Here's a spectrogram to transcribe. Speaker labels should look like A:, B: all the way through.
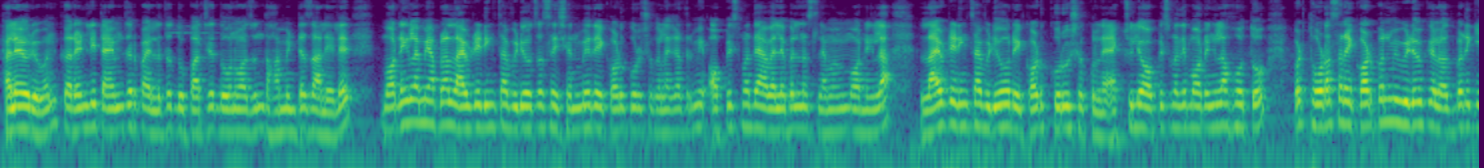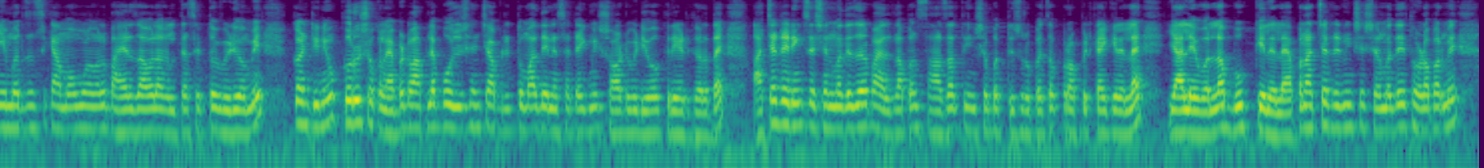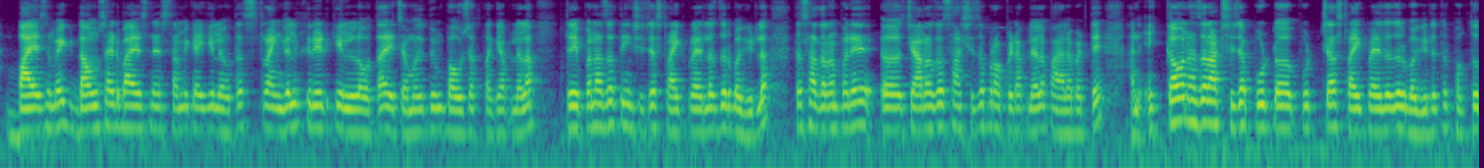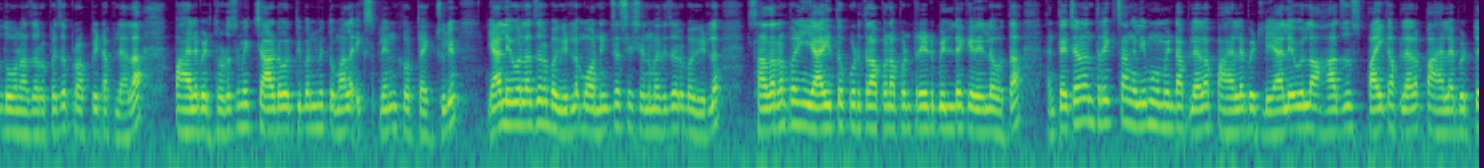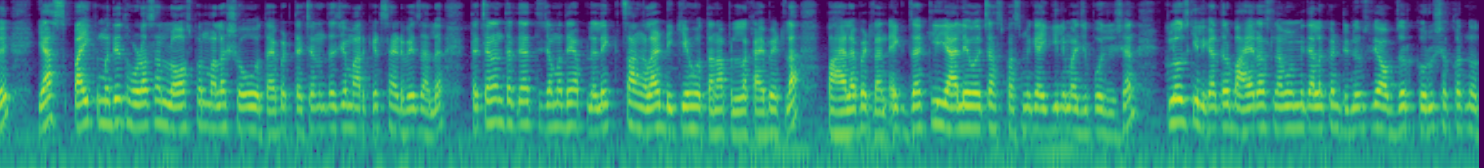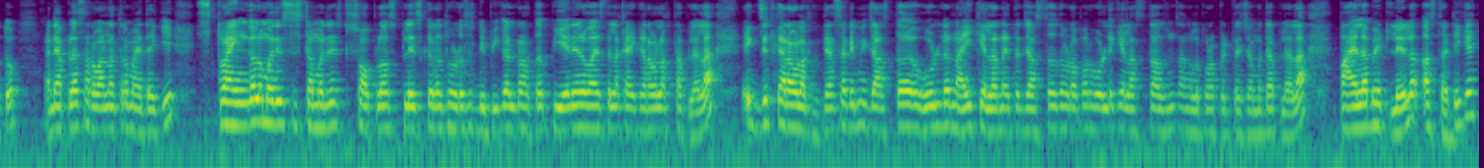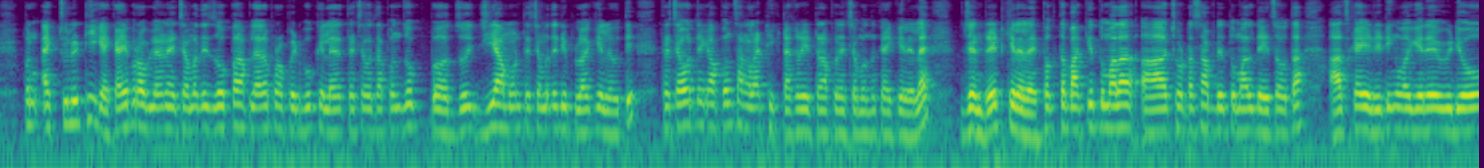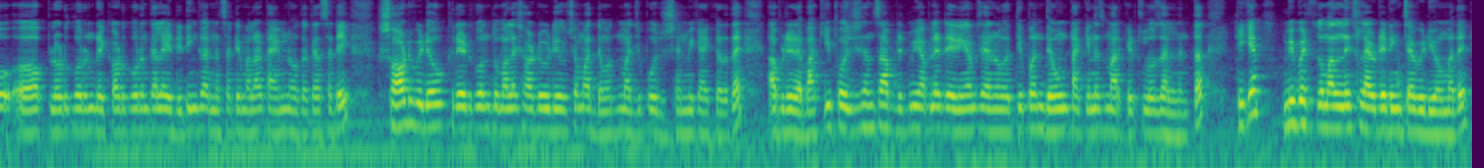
A: Hello everyone currently time जर पाहिलं तर दुपारचे दोन वाजून दहा मिनटं झालेले आहेत. मॉर्निंगला मी आपला लाईव्ह ट्रेडिंगचा व्हिडिओचा सेशन मी रेकॉर्ड करू शकलो नाही का तर मी ऑफिसमध्ये अवेलेबल नसल्यामुळे मी मॉर्निंगला लाईव्ह ट्रेडिंगचा व्हिडिओ रेकॉर्ड करू शकलो नाही. ॲक्च्युली ऑफिसमध्ये मॉर्निंगला होतो बट थोडासा रेकॉर्ड पण मी व्हिडिओ केला होता बट एक इमर्जन्सी कामामुळे मला बाहेर जावं लागलं त्यासाठी तो व्हिडिओ मी कंटिन्यू करू शकलो नाही. बट आपल्या पोझिशनची अपडेट तुम्हाला देण्यासाठी एक मी शॉर्ट व्हिडिओ क्रिएट करत आहे. आजच्या ट्रेडिंग सेशनमध्ये जर पाहिलं तर आपण सहा हजार तीनशे बत्तीस रुपयाचं प्रॉफिट काय केलेलं आहे या लेवलला बुक केलेलं आहे. आपण आजच्या ट्रेडिंग सेशनमध्ये थोडाफार मी बाय बायस एक डाऊन साईड बायसने असता मी काय केलं होतं? स्ट्रँगल क्रिएट केलेला होता. याच्यामध्ये तुम्ही पाहू शकता की आपल्याला त्रेपन्न हजार तीनशेच्या स्ट्राईक प्राईजला जर बघितलं तर साधारणपणे चार हजार सहाशेचं प्रॉफिट आपल्याला पाहायला भेटते. आणि एकावन्न हजार आठशेच्या पुट पुटच्या स्ट्राईक प्राईजला जर बघितलं तर फक्त दोन हजार रुपयाचं प्रॉफिट आपल्याला पाहायला भेटतं. थोडंसं मी चार्टवरती पण मी तुम्हाला एक्सप्लेन करतो ॲक्च्युली या लेवलला जर बघितलं मॉर्निंगच्या सेशनमध्ये जर बघितलं साधारणपणे या इथं कुठेतरी आपण आपण ट्रेड बिल्ड केलेला होता. आणि त्याच्यानंतर एक चांगली मुवमेंट आपल्याला पाहायला भेटली. या लेवलला हा जो स्पाईक आपल्याला पाहायला भेटतोय या स्पाईकमध्ये थोडासा लॉस पण मला शो होत आहे बट त्याच्यानंतर जे मार्केट साईडवे झालं त्याच्यानंतर त्या त्याच्यामध्ये आपल्याला एक चांगला डिके होताना आपल्याला काय भेटला? पाहायला भेटला. आणि एक्झॅक्टली या लेवलच्या आसपास मी काय केली माझी पोझिशन क्लोज केली. का तर बाहेर असल्यामुळे मी त्याला कंटिन्युअसली ऑब्झर्व करू शकत नव्हतो. आणि आपल्या सर्वांना तर माहिती आहे की स्ट्रँगलमध्ये सिस्टममध्ये स्टॉप लॉस प्लेस करणं थोडंसं डिफिकल्ट राहतं. पी एन एल वाईज त्याला काय करावं लागतं आपल्याला? एक्झिट करावं लागतं. त्यासाठी मी जास्त होल्ड नाही केला नाही तर जास्त थोडाफार होल्ड केला असता अजून चांगलं प्रॉफिट त्याच्यामध्ये आपल्याला पाहायला भेटलेलं असतं. ठीक आहे? पण ॲक्च्युली ठीक ठीक आहे काही प्रॉब्लेम नाही. याच्यामध्ये जो पण आपल्याला प्रॉफिट बुक केलेला आहे त्याच्यावरती आपण जो जो जी अमाऊंट त्याच्यामध्ये डिप्लॉय केली होती त्याच्यावरती एक आपण चांगला ठीकठाक रिटर्न आपण याच्यामधून काय केलेला आहे जनरेट केलेला आहे. फक्त बाकी तुम्हाला हा छोटासा अपडेट तुम्हाला द्यायचा होता. आज काही एडिटिंग वगैरे व्हिडिओ अपलोड करून रेकॉर्ड करून त्याला एडिटिंग करण्यासाठी मला टाईम नव्हता. त्यासाठी एक शॉर्ट व्हिडिओ क्रिएट करून तुम्हाला शॉर्ट व्हिडिओच्या माध्यमातून माझी पोझिशन मी काय करत आहे अपडेट आहे. बाकी पोझिशनचा अपडेट मी आपल्या टेलिग्राम चॅनलवरती पण देऊन टाकीनच मार्केट क्लोज झाल्यानंतर. ठीक आहे मी भेटतो तुम्हाला नेक्स्ट लाईव्ह ट्रेडिंगच्या व्हिडिओमध्ये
